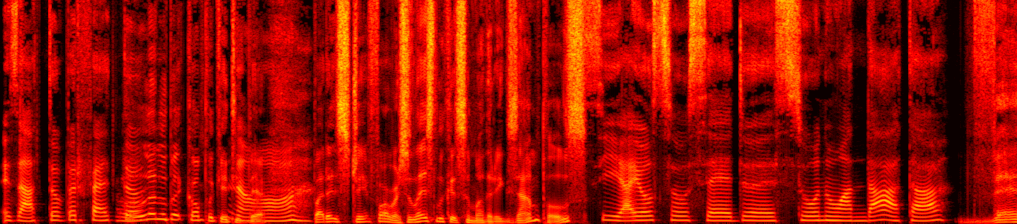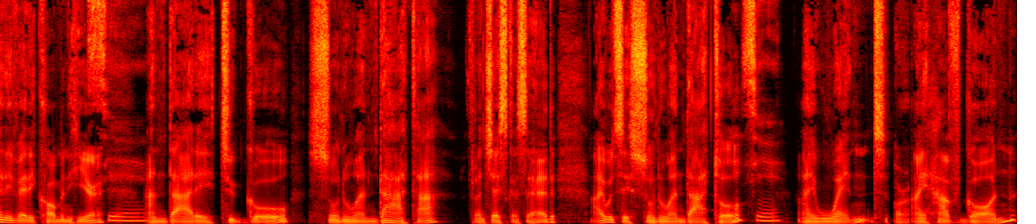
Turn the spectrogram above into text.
esatto, perfetto. A little bit complicated No. there, but it's straightforward. So let's look at some other examples. Sì, I also said eh, sono andata. Very, very common here. Sì. Andare to go. Sono andata. Francesca said. I would say sono andato. Sì. I went or I have gone.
